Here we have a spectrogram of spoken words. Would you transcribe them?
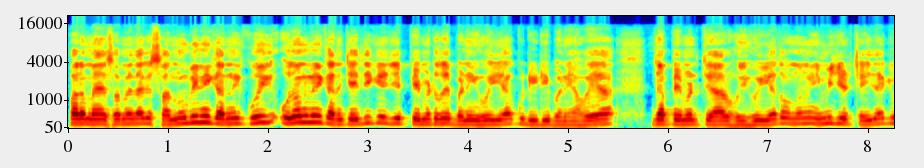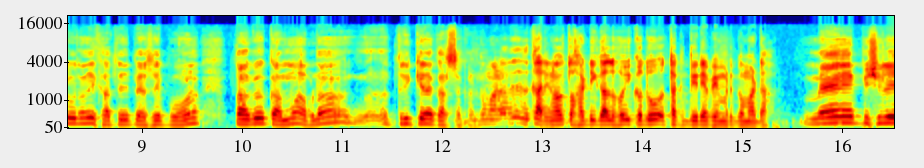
ਪਰ ਮੈਂ ਸਮਝਦਾ ਕਿ ਸਾਨੂੰ ਵੀ ਨਹੀਂ ਕਰਨੀ, ਕੋਈ ਉਹਨਾਂ ਨੂੰ ਵੀ ਨਹੀਂ ਕਰਨੀ ਚਾਹੀਦੀ ਕਿ ਜੇ ਪੇਮੈਂਟ ਉਹਦੇ ਬਣੀ ਹੋਈ ਆ, ਕੋਈ ਡੀਡੀ ਬਣਿਆ ਹੋਇਆ ਜਾਂ ਪੇਮੈਂਟ ਤਿਆਰ ਹੋਈ ਹੋਈ ਆ ਤਾਂ ਉਹਨਾਂ ਨੂੰ ਇਮੀਡੀਏਟ ਚਾਹੀਦਾ ਕਿ ਉਹਨਾਂ ਦੇ ਖਾਤੇ 'ਚ ਪੈਸੇ ਪਾਉਣ ਤਾਂ ਕਿ ਉਹ ਕੰਮ ਆਪਣਾ ਤਰੀਕੇ ਨਾਲ ਕਰ ਸਕਣ। ਗਮਾਡਾ ਦੇ ਅਧਿਕਾਰੀ ਨਾਲ ਤੁਹਾਡੀ ਗੱਲ ਹੋਈ ਕਦੋਂ ਤੱਕ ਦੇ ਰਿਹਾ ਪੇਮੈਂਟ ਗਮਾਡਾ? ਮੈਂ ਪਿਛਲੇ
